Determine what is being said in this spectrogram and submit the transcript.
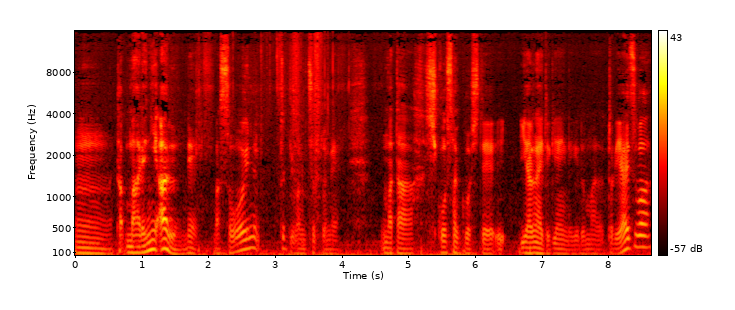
うん、た稀にあるんで、まあそういう時はね、ちょっとね、また試行錯誤してやらないといけないんだけど、まあとりあえずは、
